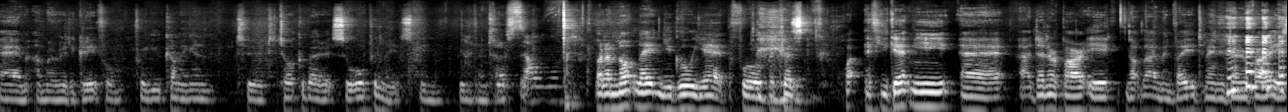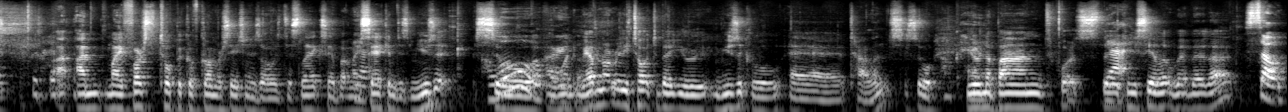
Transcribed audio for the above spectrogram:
Um, and we're really grateful for you coming in to, to talk about it so openly. It's been, been fantastic. so But I'm not letting you go yet before because if you get me uh, at a dinner party, not that I'm invited to many dinner parties, I, I'm my first topic of conversation is always dyslexia, but my Yeah. second is music. So Oh, I want, we have not really talked about your musical uh, talents. So Okay. you're in a band. What's the, Yeah. can you say a little bit about that? So,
